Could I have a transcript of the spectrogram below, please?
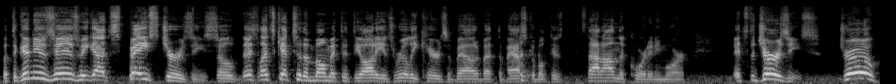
But the good news is we got space jerseys. So this, let's get to the moment that the audience really cares about about the basketball because it's not on the court anymore. It's the jerseys. Drew,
